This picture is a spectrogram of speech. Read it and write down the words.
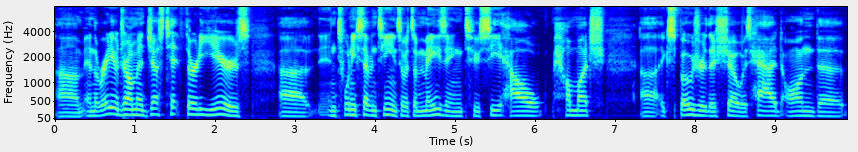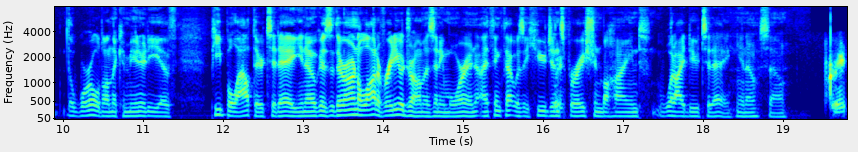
um, and the radio drama just hit 30 years uh, in 2017. So it's amazing to see how how much uh, exposure this show has had on the the world, on the community of people out there today, you know, because there aren't a lot of radio dramas anymore. And I think that was a huge inspiration behind what I do today, you know, so great.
